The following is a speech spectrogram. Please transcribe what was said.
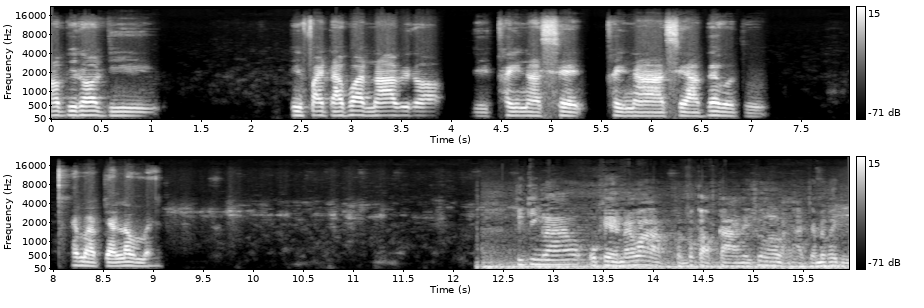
Now because the the fight about now because the trainer said trainer say I better to come up and love me. จริงๆ แล้วโอเคแม้ว่าผลประกอบการในช่วงหลังๆอาจจะไม่ค่อยดี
